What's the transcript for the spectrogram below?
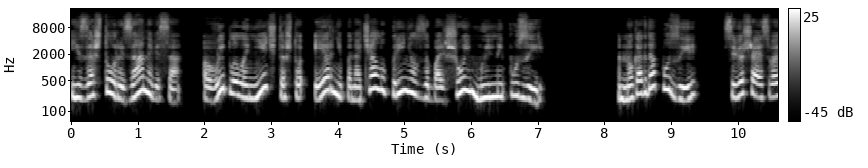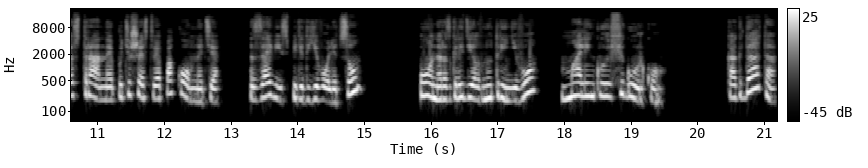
Из-за шторы занавеса выплыло нечто, что Эрни поначалу принял за большой мыльный пузырь. Но когда пузырь, совершая свое странное путешествие по комнате, завис перед его лицом, он разглядел внутри него маленькую фигурку. Когда-то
